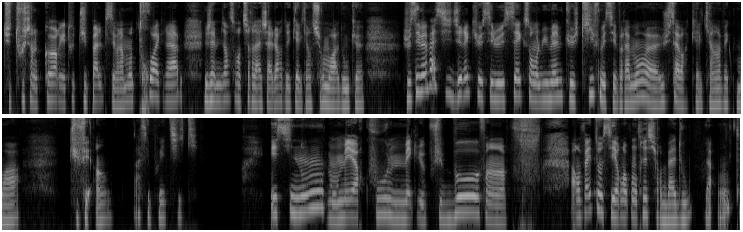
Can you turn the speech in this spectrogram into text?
Tu touches un corps et tout, tu palpes, c'est vraiment trop agréable. J'aime bien sentir la chaleur de quelqu'un sur moi. Donc, euh, je sais même pas si je dirais que c'est le sexe en lui-même que je kiffe, mais c'est vraiment euh, juste avoir quelqu'un avec moi. Tu fais un. Ah, c'est poétique. Et sinon, mon meilleur coup, le mec le plus beau, enfin, en fait, on s'est rencontrés sur Badou, la honte.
